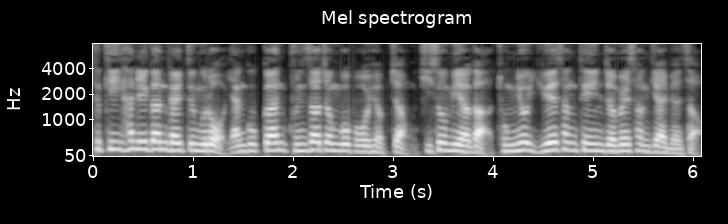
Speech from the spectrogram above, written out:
특히 한일 간 갈등으로 양국 간 군사정보보호협정 지소미아가 종료 유예 상태인 점을 상기하면서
